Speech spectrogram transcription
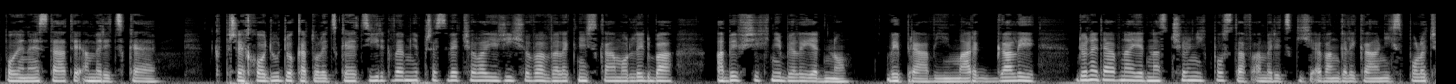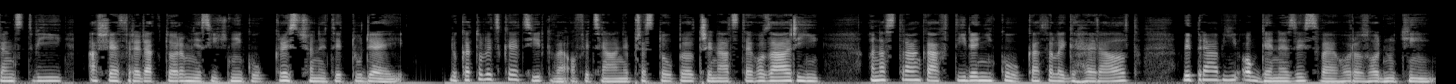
Spojené státy americké. Přechodu do katolické církve mě přesvědčila Ježíšova velekněžská modlitba, aby všichni byli jedno. Vypráví Mark Galli, donedávna jedna z čelních postav amerických evangelikálních společenství a šéf-redaktor měsíčníku Christianity Today. Do katolické církve oficiálně přestoupil 13. září a na stránkách týdeníku Catholic Herald vypráví o genezi svého rozhodnutí.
